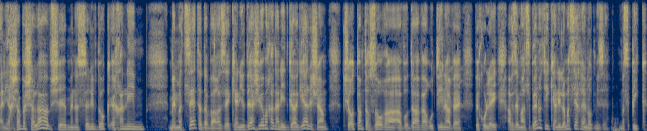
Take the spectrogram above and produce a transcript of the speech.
אני עכשיו בשלב שמנסה לבדוק איך אני ממצה את הדבר הזה, כי אני יודע שיום אחד אני אתגעגע לשם, כשעוד פעם תחזור העבודה והרוטינה ו- וכולי, אבל זה מעצבן אותי כי אני לא מצליח ליהנות מזה, מספיק.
